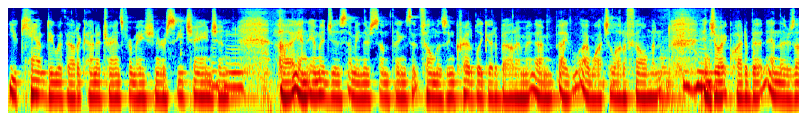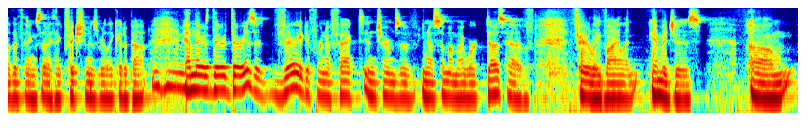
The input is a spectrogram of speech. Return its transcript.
you can't do without a kind of transformation or sea change and uh, in images. I mean, there's some things that film is incredibly good about. I'm, I'm, I, I watch a lot of film and enjoy it quite a bit, and there's other things that I think fiction is really good about. And there's there there is a very different effect in terms of you know some of my work does have fairly violent images. Um,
